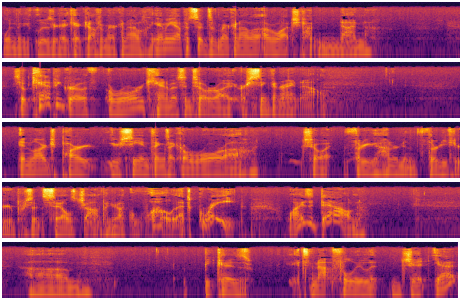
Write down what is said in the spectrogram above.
when the loser got kicked off American Idol. You know how many episodes of American Idol I've watched? None. So Canopy Growth, Aurora Cannabis, and Tilray are sinking right now. In large part, you're seeing things like Aurora show a 333% sales jump, and you're like, whoa, that's great. Why is it down? Um, because it's not fully legit yet,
